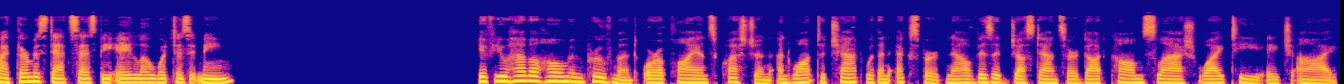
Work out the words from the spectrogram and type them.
My thermostat says BA low. What does it mean? If you have a home improvement or appliance question and want to chat with an expert now visit justanswer.com slash YTHI.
